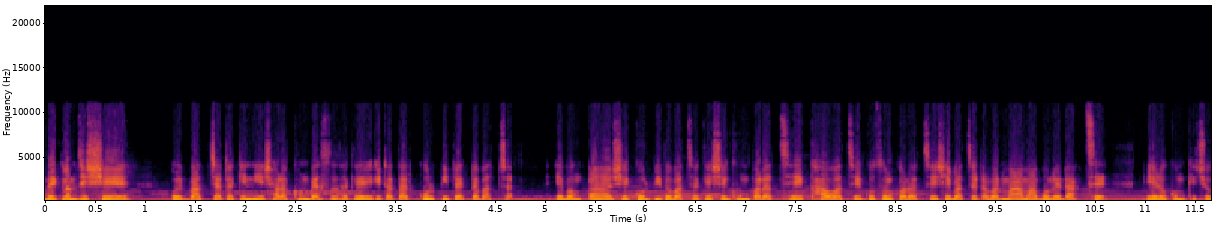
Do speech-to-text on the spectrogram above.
দেখলাম যে সে ওই বাচ্চাটাকে নিয়ে সারাক্ষণ ব্যস্ত থাকে, এটা তার কল্পিত একটা বাচ্চা। এবং সে কল্পিত বাচ্চাকে সে ঘুম পাড়াচ্ছে, খাওয়াচ্ছে, গোসল করাচ্ছে, সে বাচ্চাটা আবার মা মা বলে ডাকছে, এরকম কিছু।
